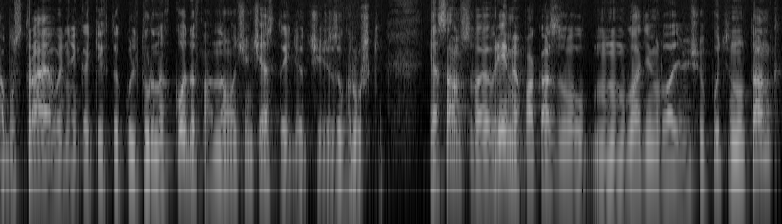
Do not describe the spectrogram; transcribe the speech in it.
обустраивание каких-то культурных кодов, оно очень часто идет через игрушки. Я сам в свое время показывал Владимиру Владимировичу Путину танк,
